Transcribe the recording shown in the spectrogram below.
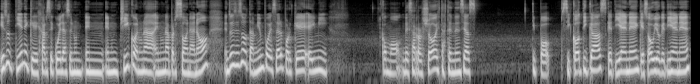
Eso tiene que dejar secuelas en un, en un chico, en una, en una persona, ¿no? Entonces eso también puede ser porque Amy como desarrolló estas tendencias tipo psicóticas que tiene, que es obvio que tiene.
